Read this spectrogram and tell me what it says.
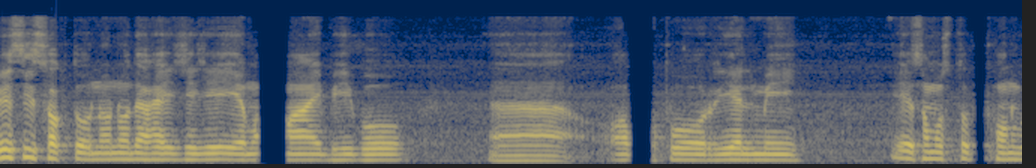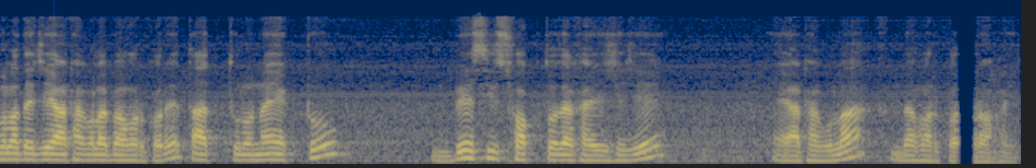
বেশি শক্ত। অন্য অন্য দেখা যাচ্ছে যে এমআই ভিভো অপো রিয়েলমি এই সমস্ত ফোনগুলোতে যে আঠাগুলো ব্যবহার করে তার তুলনায় একটু বেশি শক্ত দেখা যাচ্ছে যে এই আঠাগুলা ব্যবহার করা হয়।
